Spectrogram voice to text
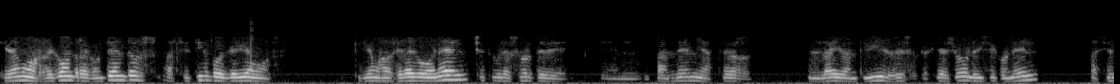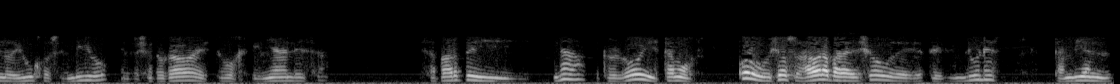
quedamos recontra contentos. Hace tiempo que queríamos queríamos hacer algo con él. Yo tuve la suerte de, en pandemia, hacer un live antivirus, eso que hacía yo, lo hice con él, haciendo dibujos en vivo, mientras yo tocaba, estuvo genial esa, esa parte y, nada, se colgó y estamos orgullosos. Ahora para el show de, lunes también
